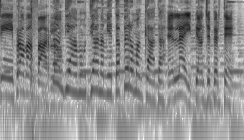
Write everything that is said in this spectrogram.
Sì, prova a farlo. Andiamo, Diana mi è davvero mancata. E lei piange per te.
